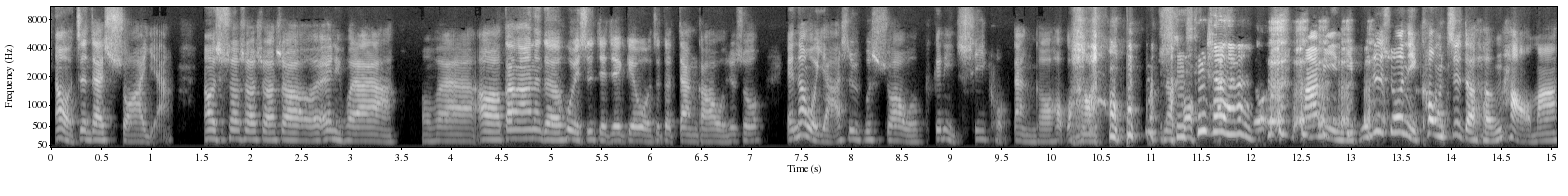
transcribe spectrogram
然后我正在刷牙，然后就刷刷刷刷，哎，你回来啦，我回来啦。哦，刚刚那个护理师姐姐给我这个蛋糕，我就说。哎，那我牙是不是不刷？我跟你吃一口蛋糕好不好？然后 妈咪，你不是说你控制的很好吗？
